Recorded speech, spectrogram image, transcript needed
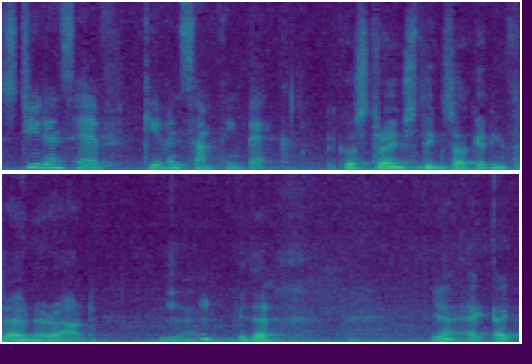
students have given something back. Because strange things are getting thrown around. Ja. Pieter? Ja, ek ek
